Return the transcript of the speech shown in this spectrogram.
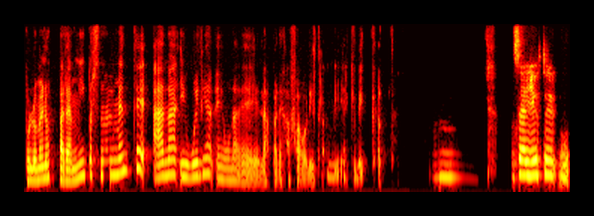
por lo menos para mí personalmente, Anna y William es una de las parejas favoritas mías, que me encanta. Mm. O sea, yo estoy, yo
